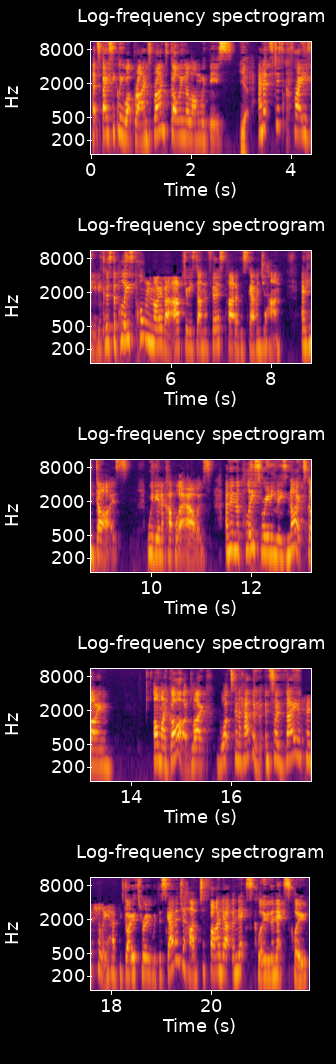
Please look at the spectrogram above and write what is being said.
That's basically what Brian's. Brian's going along with this. Yeah. And it's just crazy because the police pull him over after he's done the first part of the scavenger hunt and he dies within a couple of hours. And then the police reading these notes going, oh my God, like what's going to happen? And so they essentially have to go through with the scavenger hunt to find out the next clue, the next clue.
